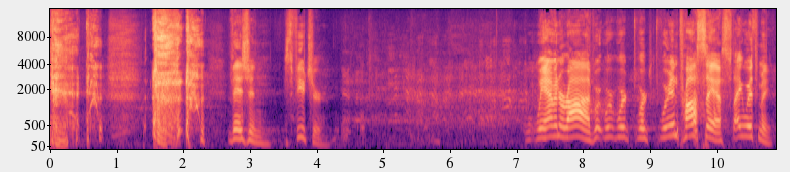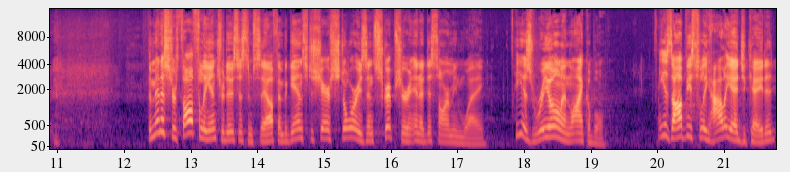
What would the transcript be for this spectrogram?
Vision is future. We haven't arrived. We're, we're, we're, we're, in process. Stay with me. The minister thoughtfully introduces himself and begins to share stories in Scripture in a disarming way. He is real and likable. He is obviously highly educated,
